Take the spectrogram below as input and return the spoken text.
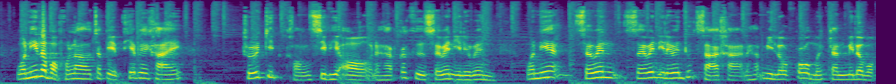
ๆ วันนี้ระบบของเราจะเปรียบเทียบคล้าย ธุรกิจของ CPO นะครับก็คือ 7 e เ e ่ e อวันนี้7 7 e เ e ่ e ทุกสาขานะครับมีโลโก้เหมือนกันมีระบบ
